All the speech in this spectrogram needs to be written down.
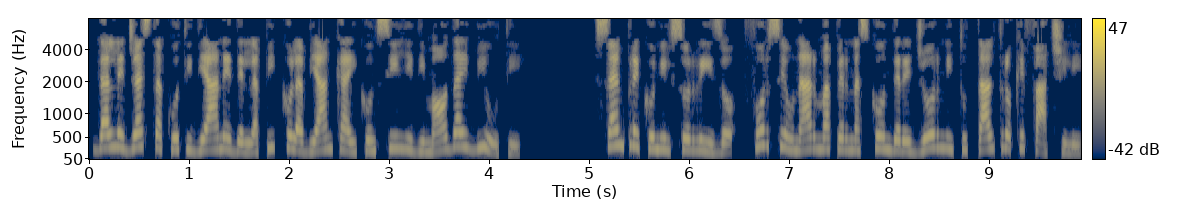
Dalle gesta quotidiane della piccola Bianca ai consigli di moda e beauty. Sempre con il sorriso, forse un'arma per nascondere giorni tutt'altro che facili.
